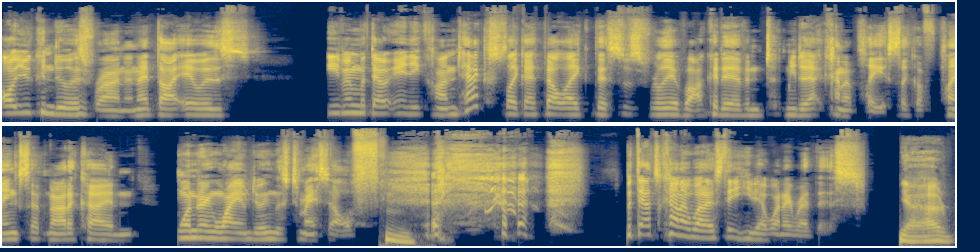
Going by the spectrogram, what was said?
all you can do is run. And I thought it was even without any context, like I felt like this was really evocative and took me to that kind of place, like of playing Subnautica and wondering why I'm doing this to myself. Hmm. but that's kind of what I was thinking about when I read this. Yeah, our,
